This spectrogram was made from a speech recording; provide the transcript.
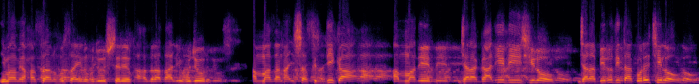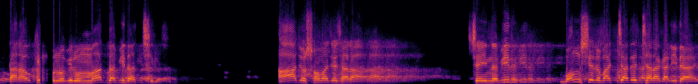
ইমামে হাসান হুসাইন হুজুর, শরীফ হযরত আলী হুজুর আম্মাজান আয়েশা সিদ্দিকা আমাদের যারা গালি দিয়েছিল, যারা বিরোধিতা করেছিল, তারাও কিন্তু নবীর উম্মাদ দাবিদার ছিল আজও সমাজে যারা সেই নবীর বংশের বাচ্চাদের যারা গালি দেয়,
